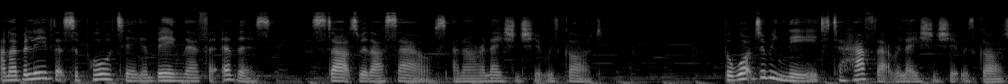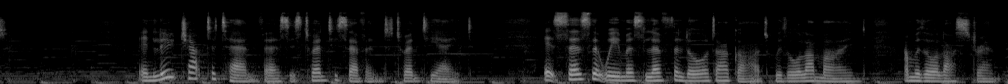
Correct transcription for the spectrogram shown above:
And I believe that supporting and being there for others starts with ourselves and our relationship with God. But what do we need to have that relationship with God? In Luke chapter 10, verses 27 to 28, it says that we must love the Lord our God with all our mind and with all our strength,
